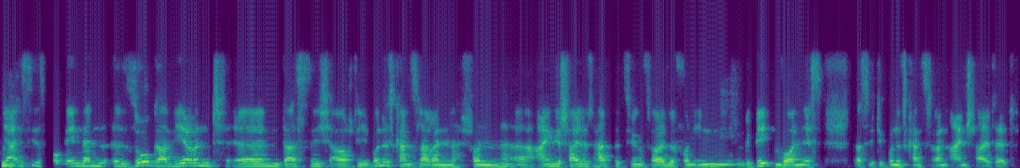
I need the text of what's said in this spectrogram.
Ja, ist dieses Problem denn äh, so gravierend, ähm, dass sich auch die Bundeskanzlerin schon äh, eingeschaltet hat, beziehungsweise von Ihnen gebeten worden ist, dass sich die Bundeskanzlerin einschaltet?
